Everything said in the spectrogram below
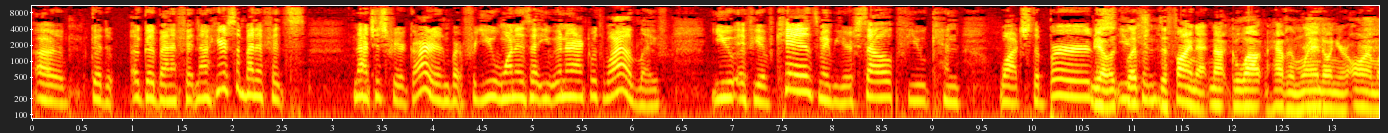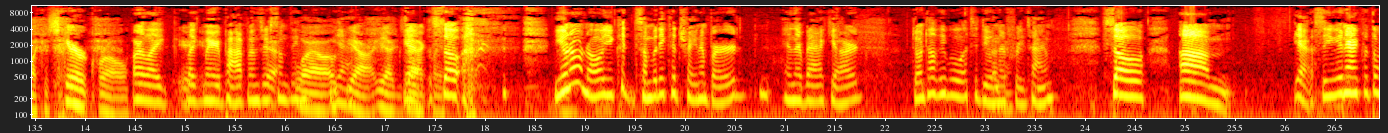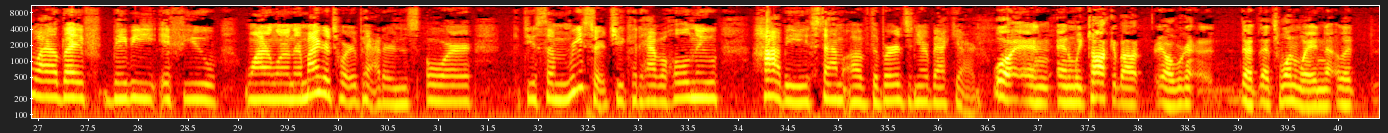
a good a good benefit. Now here's some benefits, not just for your garden, but for you. One is that you interact with wildlife. You, if you have kids, maybe yourself, you can watch the birds. Yeah, let's can, define that. Not go out and have them land on your arm like a scarecrow. or like like Mary Poppins or Yeah, something. well, yeah, yeah, exactly. So you don't know. You could somebody could train a bird in their backyard. Don't tell people what to do in their free time. So, um, yeah. So you interact with the wildlife. Maybe if you want to learn their migratory patterns or do some research, you could have a whole new hobby stem of the birds in your backyard. Well, and and we talk about you know we're gonna that that's one way.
